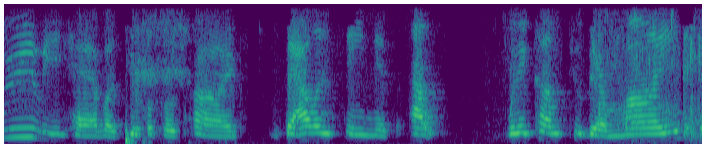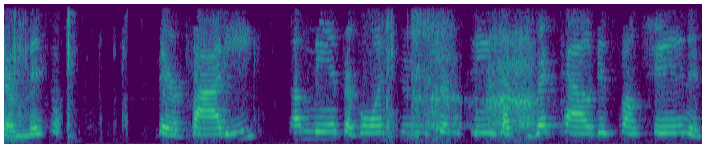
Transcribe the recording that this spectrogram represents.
really have a difficult time balancing this out when it comes to their mind, their mental, their body. Some men are going through certain things like erectile dysfunction and,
